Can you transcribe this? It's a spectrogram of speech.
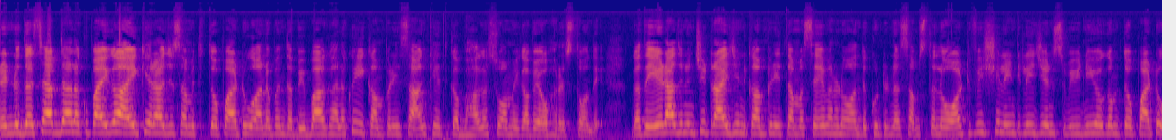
రెండు దశాబ్దాలకు పైగా ఐక్యరాజ్య సమితితో పాటు అనుబంధ విభాగాలకు ఈ కంపెనీ సాంకేతిక భాగస్వామిగా వ్యవహరిస్తోంది. గత ఏడాది నుంచి ట్రైజిన్ కంపెనీ తమ సేవలను అందుకుంటున్న సంస్థలో ఆర్టిఫిషియల్ ఇంటెలిజెన్స్ వినియోగంతో పాటు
